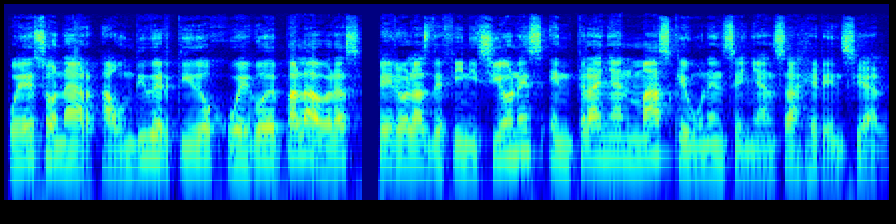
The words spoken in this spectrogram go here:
Puede sonar a un divertido juego de palabras, pero las definiciones entrañan más que una enseñanza gerencial.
